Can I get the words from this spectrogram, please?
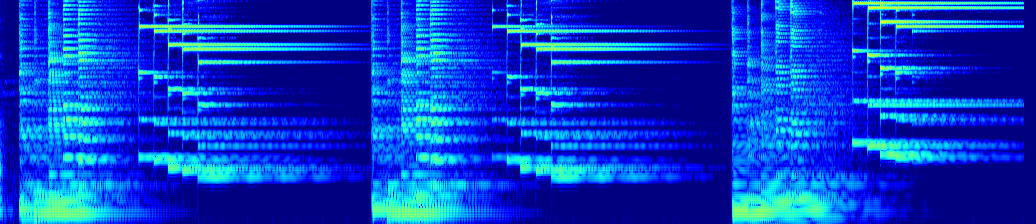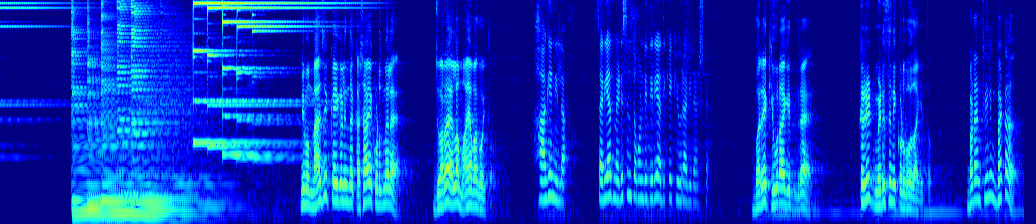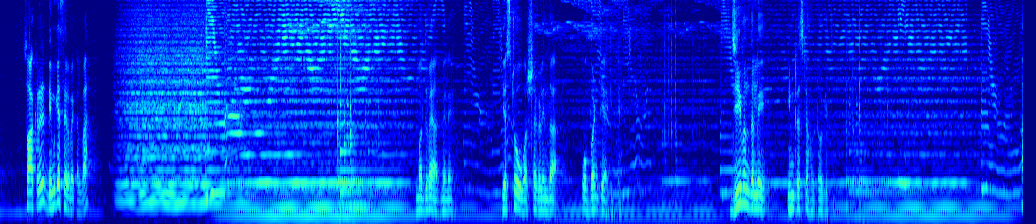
ನಿಮ್ಮ ಮ್ಯಾಜಿಕ್ ಕೈಗಳಿಂದ ಕಷಾಯ ಕುಡಿದ್ಮೇಲೆ ಜ್ವರ ಎಲ್ಲ ಮಾಯವಾಗೋಯ್ತು. ಹಾಗೇನಿಲ್ಲ. ಸರಿಯಾದ ಮೆಡಿಸಿನ್ ತಗೊಂಡಿದ್ದೀರಿ ಅದಕ್ಕೆ ಕ್ಯೂರ್ ಆಗಿದೆ ಅಷ್ಟೇ. ಬರೇ ಕ್ಯೂರ್ ಆಗಿದ್ರೆ credit medicine ಕೊಡ್ಬೋದಾಗಿತ್ತು. But I am feeling better. So ಆ ಕ್ರೆಡಿಟ್ ನಿಮಗೆ ಸೇರಬೇಕಲ್ವಾ? ಮದುವೆ ಆದಮೇಲೆ ಎಷ್ಟೋ ವರ್ಷಗಳಿಂದ ಒಬ್ಬಂಟಿಯಾಗಿದ್ದೆ. ಜೀವನದಲ್ಲಿ ಇಂಟ್ರೆಸ್ಟೇ ಹೊರಟೋಗಿತ್ತು.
